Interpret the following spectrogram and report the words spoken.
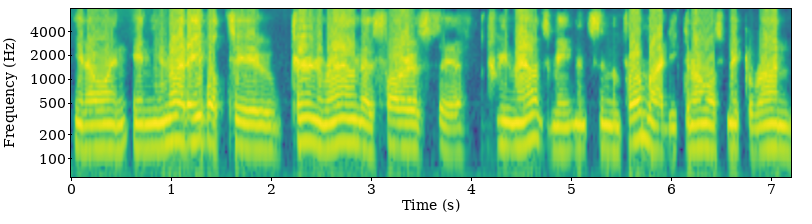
You know, and, and you're not able to turn around as far as the between rounds maintenance in the pro mod. You can almost make a run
